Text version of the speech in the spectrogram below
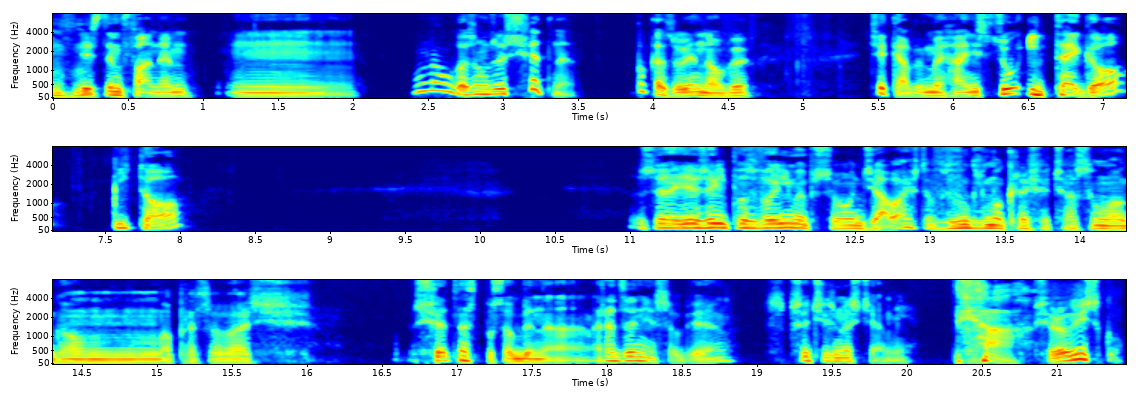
Mhm. jestem fanem, mm, uważam, że jest świetne. Pokazuje nowy, ciekawy mechanizm i tego, i to, że jeżeli pozwolimy pszczołom działać, to w długim okresie czasu mogą opracować świetne sposoby na radzenie sobie z przeciwnościami Ha, w środowisku.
